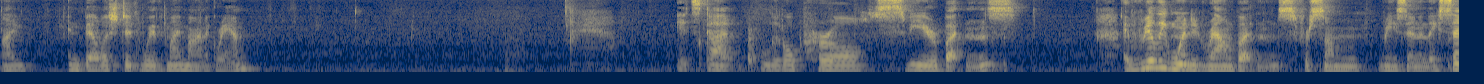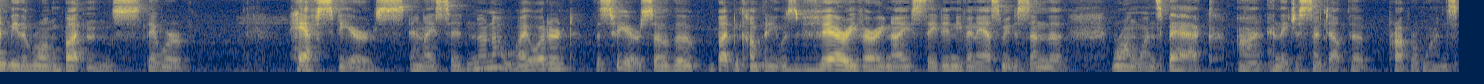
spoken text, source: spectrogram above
I embellished it with my monogram. It's got little pearl sphere buttons. I really wanted round buttons for some reason, and they sent me the wrong buttons. They were half spheres. And I said, no, no, I ordered the sphere. So the button company was very, very nice. They didn't even ask me to send the wrong ones back, uh, and they just sent out the proper ones.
